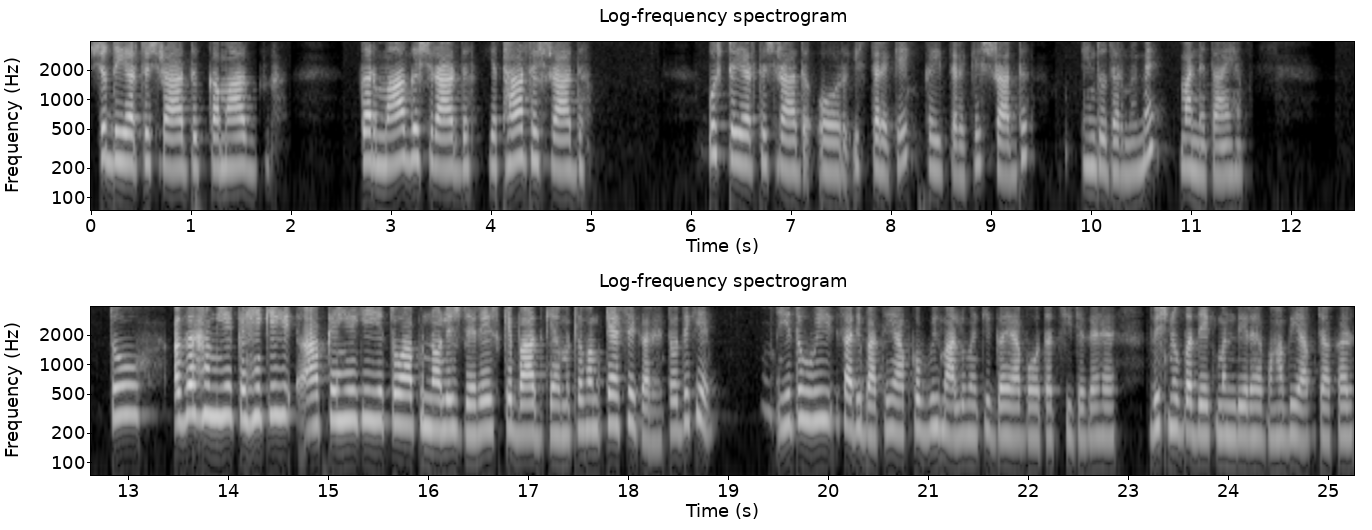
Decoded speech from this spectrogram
शुद्ध अर्थ श्राद्ध, कमाग, कर्माग श्राद्ध, यथार्थ श्राद्ध, पुष्ट अर्थ श्राद्ध और इस तरह के कई तरह के श्राद्ध हिंदू धर्म में मान्यताएँ हैं। तो अगर हम ये कहें कि, आप कहेंगे कि ये तो आप नॉलेज दे रहे हैं, इसके बाद क्या मतलब हम कैसे करें? तो देखिए, ये तो हुई सारी बातें, आपको भी मालूम है कि गया बहुत अच्छी जगह है विष्णुपद एक मंदिर है, वहाँ भी आप जाकर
